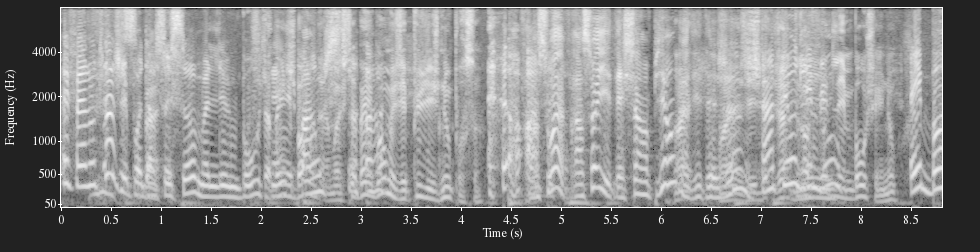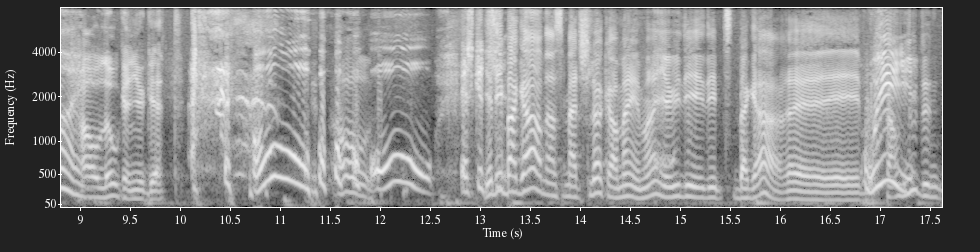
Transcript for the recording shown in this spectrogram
Ça fait longtemps que j'ai pas dansé ça, mais le limbo, je bon, pense. moi j'étais bien bon, mais j'ai plus les genoux pour ça. François, François, il était champion quand il était Ouais, jeune. Champion de limbo. de limbo chez nous. Hey boy! How low can you get? Oh! Oh! oh. Est-ce que Il y a tu... des bagarres dans ce match-là quand même. Hein? Il y a eu des, des petites bagarres. Euh, Oui. D'une-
